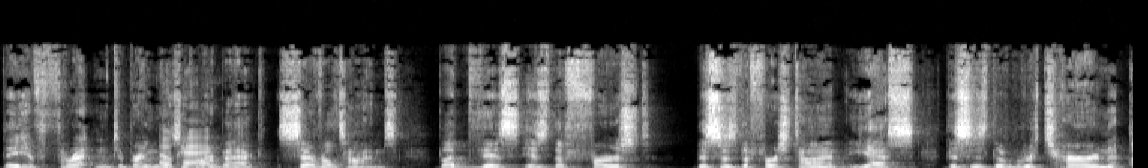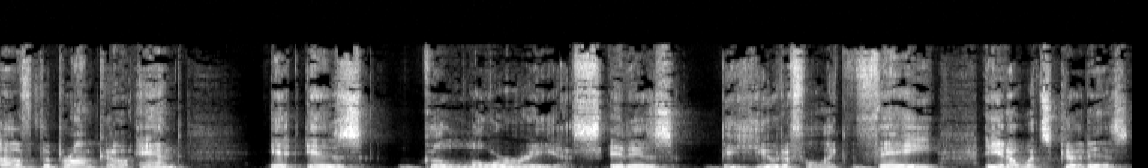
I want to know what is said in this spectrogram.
They have threatened to bring this okay. car back several times, but this is the first. This is the first time. Yes, this is the return of the Bronco, and it is glorious. It is beautiful. Like they, you know, what's good is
